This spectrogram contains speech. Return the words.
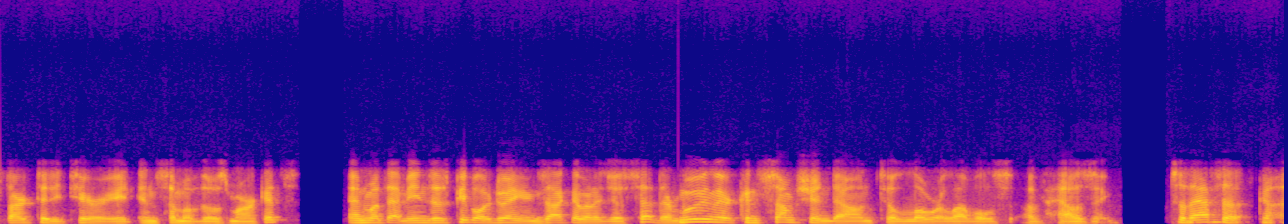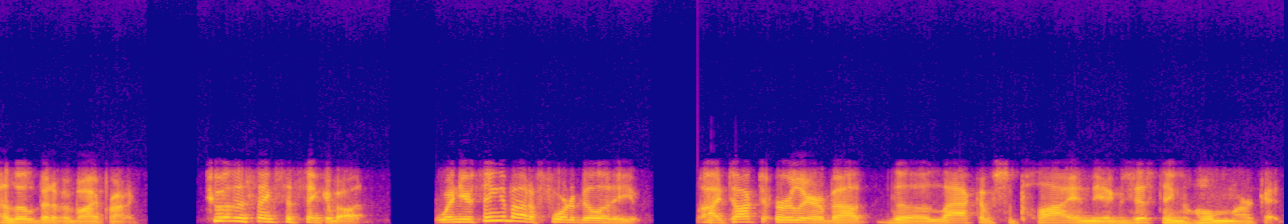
start to deteriorate in some of those markets. And what that means is people are doing exactly what I just said. They're moving their consumption down to lower levels of housing. So that's a, a little bit of a byproduct. Two other things to think about. When you're thinking about affordability, I talked earlier about the lack of supply in the existing home market.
